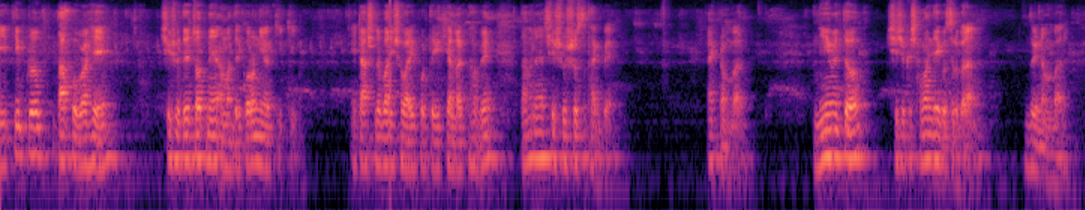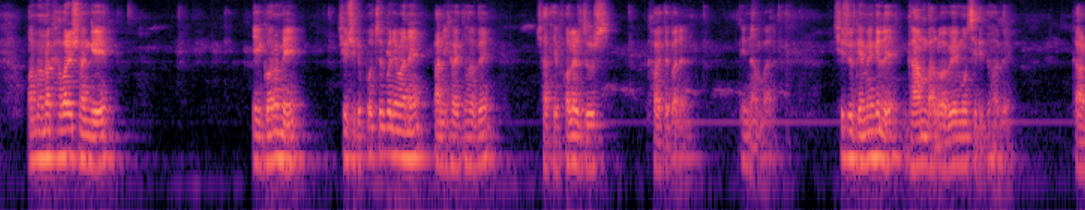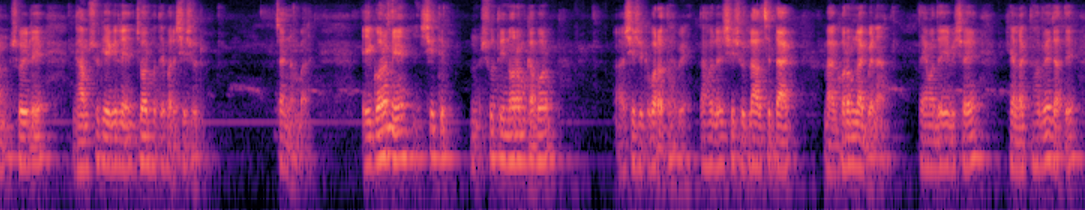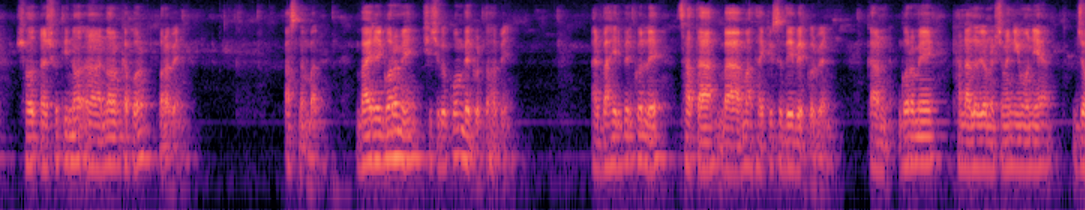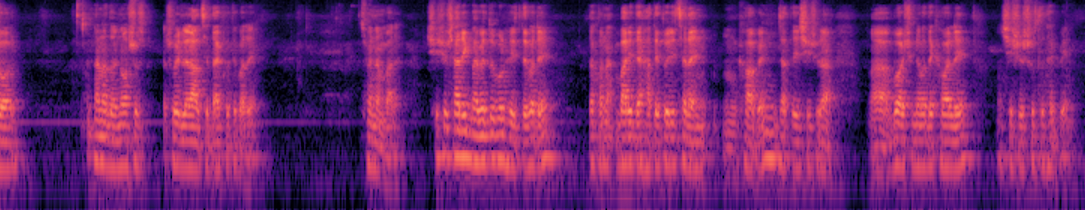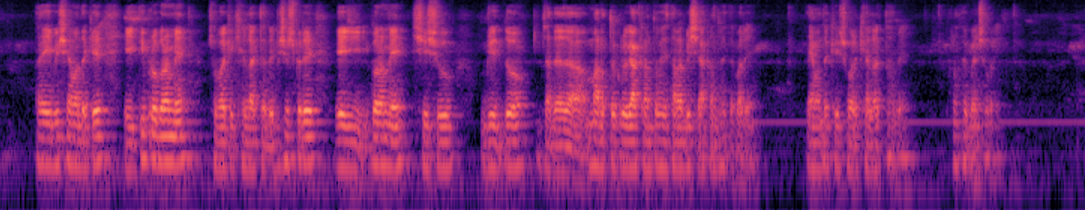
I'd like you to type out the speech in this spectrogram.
এই তীব্র তাপপ্রবাহে শিশুদের যত্নে আমাদের করণীয় কী কী? এটা আসলে বাড়ির সবাই প্রত্যেকে খেয়াল রাখতে হবে, তাহলে শিশু সুস্থ থাকবে। এক নম্বর, নিয়মিত শিশুকে সাবান দিয়ে গোসল করান। দুই নম্বর, অন্যান্য খাবারের সঙ্গে এই গরমে শিশুকে প্রচুর পরিমাণে পানি খাওয়াতে হবে, সাথে ফলের জুস খাওয়াতে পারেন। তিন নাম্বার, শিশু ঘেমে গেলে ঘাম ভালোভাবে মুছে দিতে হবে, কারণ শরীরে ঘাম শুকিয়ে গেলে জ্বর হতে পারে শিশুর। চার নম্বর, এই গরমে শীতে, সুতি নরম কাপড় শিশুকে পরাতে হবে। তাহলে শিশুর লালচে দাগ বা গরম লাগবে না। তাই আমাদের এই বিষয়ে খেয়াল রাখতে হবে যাতে সুতি নরম কাপড় পরাবেন। পাঁচ নম্বর, বাইরের গরমে শিশুকে কম বের করতে হবে। আর বাহির বের করলে ছাতা বা মাথায় কিছু দিয়ে বের করবেন। কারণ গরমে ঠান্ডা লাগলে অনেক সময় নিউমোনিয়া, জ্বর নানা ধরনের অসুস্থ শরীরে লালচে দাগ হতে পারে। ছয় নাম্বার, শিশু শারীরিকভাবে দুর্বল হয়ে যেতে পারে। তখন বাড়িতে হাতে তৈরি খাওয়াবেন যাতে শিশুরা খাওয়ালে শিশু সুস্থ থাকবে। তাই এই বিষয়ে আমাদেরকে এই তীব্র গরমে সবাইকে খেয়াল রাখতে হবে। বিশেষ করে এই গরমে শিশু, বৃদ্ধ যাদের মারাত্মক রোগে আক্রান্ত হয়েছে, তারা বেশি আক্রান্ত হতে পারে। তাই আমাদেরকে সবার খেয়াল রাখতে হবে। ভালো থাকবেন সবাই।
